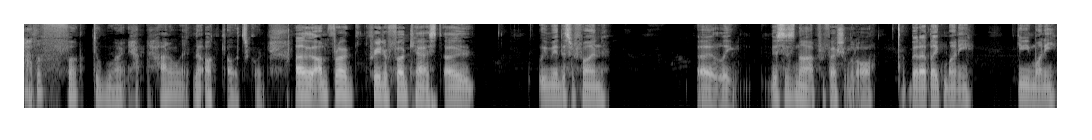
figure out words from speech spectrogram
How the fuck do I? How, how do I? No, oh, oh, it's recording. Uh, I'm Frog, creator of Frugcast. Uh, we made this for fun. Uh, like this is not professional at all, but I'd like money. Give me money.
